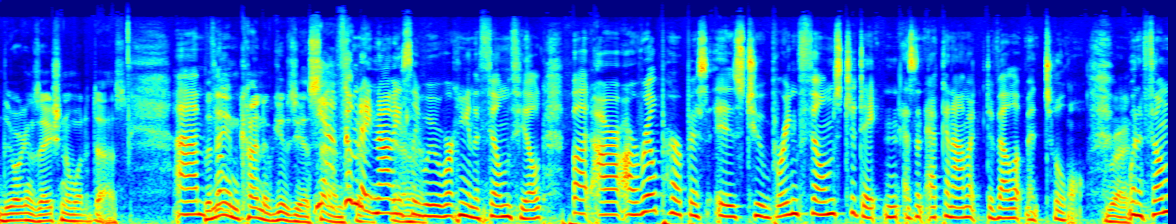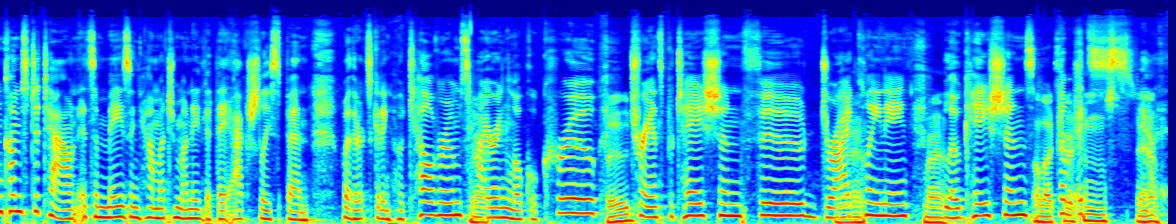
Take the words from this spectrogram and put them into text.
the organization and what it does. Um, The Film- name kind of gives you a sense. Yeah. Film Dayton, obviously, yeah. we were working in the film field, but our, our real purpose is to bring films to Dayton as an economic development tool. Right. When a film comes to town, it's amazing how much money that they actually spend, whether it's getting hotel rooms, hiring local crew, Food. transportation, food, dry cleaning, Right. locations. So Electricians, it's, yeah.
